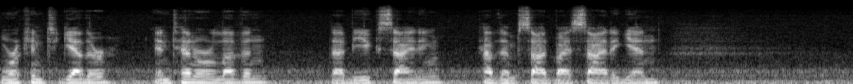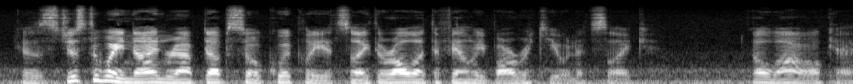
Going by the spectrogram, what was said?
working together in 10 or 11? That'd be exciting. Have them side by side again. Because just the way 9 wrapped up so quickly, it's like they're all at the family barbecue, and it's like, oh wow, okay.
